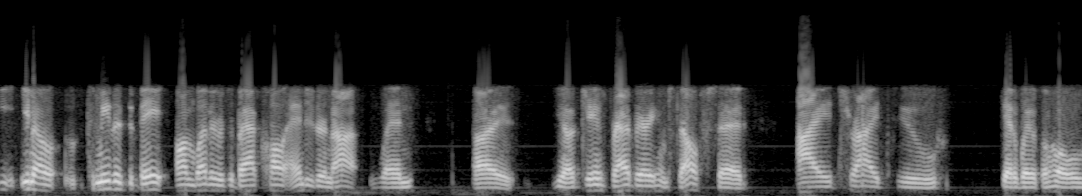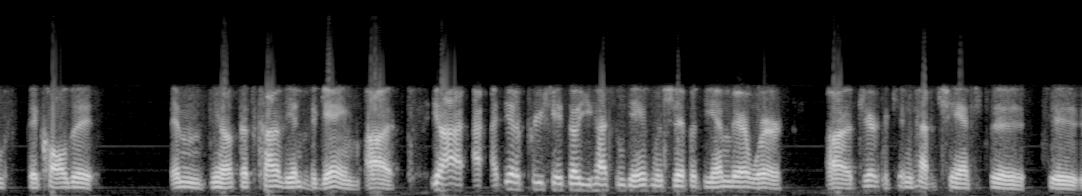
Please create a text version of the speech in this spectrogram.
you know, to me, the debate on whether it was a bad call ended or not when, uh, you know, James Bradberry himself said, "I tried to get away with the hold. They called it, and you know, that's kind of the end of the game." Uh, you know, I, I did appreciate though you had some gamesmanship at the end there where uh, Jerick McKinnon had a chance to to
